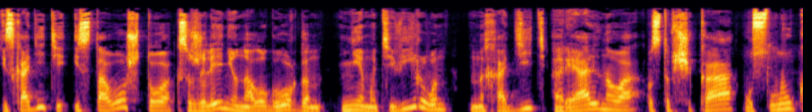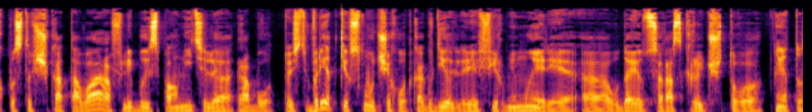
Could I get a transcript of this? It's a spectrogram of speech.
исходите из того, что, к сожалению, налоговый орган не мотивирован находить реального поставщика услуг, поставщика товаров, либо исполнителя работ. То есть в редких случаях, вот как в деле фирме Мэри, э, удается раскрыть, что это,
